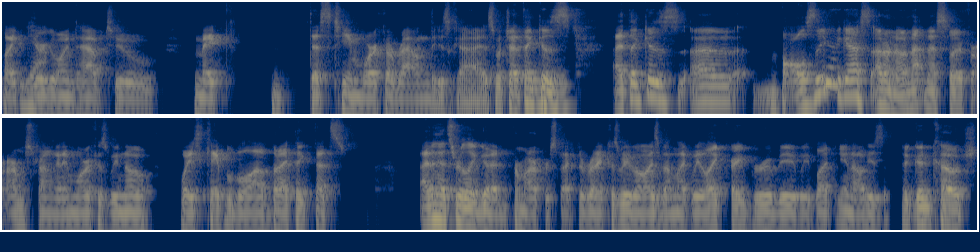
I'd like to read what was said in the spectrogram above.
Like yeah. you're going to have to make this team work around these guys, which I think mm-hmm. is. I think is uh, ballsy, I guess. I don't know, not necessarily for Armstrong anymore because we know what he's capable of, but I think that's I think that's really good from our perspective, right? Because we've always been like, we like Craig Berube, we like, you know, he's a good coach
